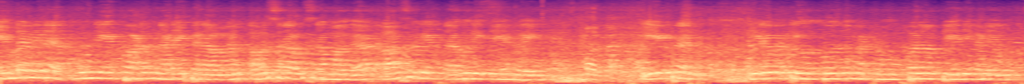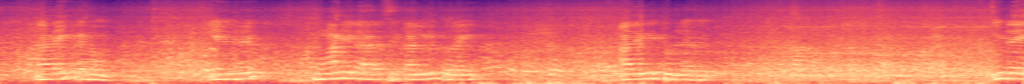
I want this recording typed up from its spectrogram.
எந்தவித முன் ஏற்பாடும் நடைபெறாமல் அவசர அவசரமாக ஆசிரியர் தகுதி தேர்வை ஏப்ரல் இருபத்தி ஒன்பது மற்றும் முப்பதாம் தேதிகளில் நடைபெறும் என்று மாநில அரசு கல்வித்துறை அறிவித்துள்ளது. இதை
